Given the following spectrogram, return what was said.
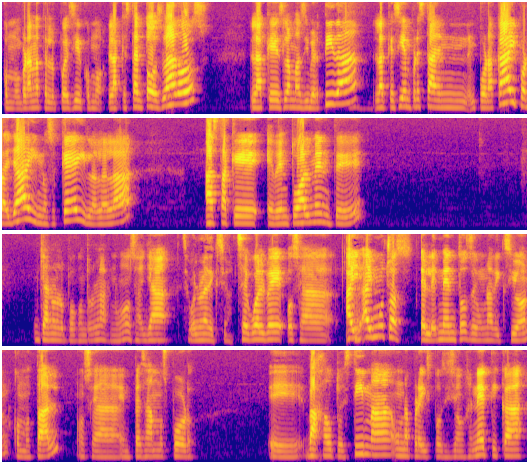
como Brana te lo puede decir, como la que está en todos lados, la que es la más divertida, la que siempre está en, por acá y por allá y no sé qué y la, la, la, hasta que eventualmente ya no lo puedo controlar, ¿no? O sea, ya Se vuelve una adicción. se vuelve, o sea, hay, hay muchos elementos de una adicción como tal, o sea, empezamos por eh, baja autoestima, una predisposición genética,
